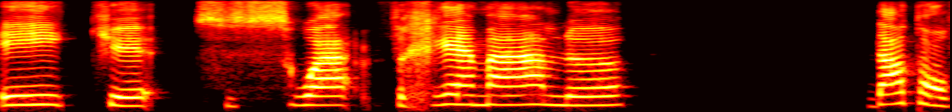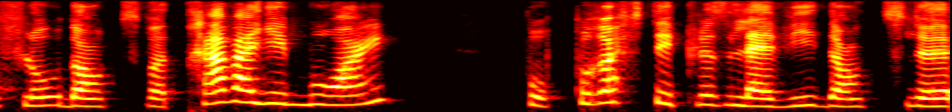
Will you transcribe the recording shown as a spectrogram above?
et que tu sois vraiment là dans ton flow. Donc, tu vas travailler moins pour profiter plus de la vie. Donc, tu ne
